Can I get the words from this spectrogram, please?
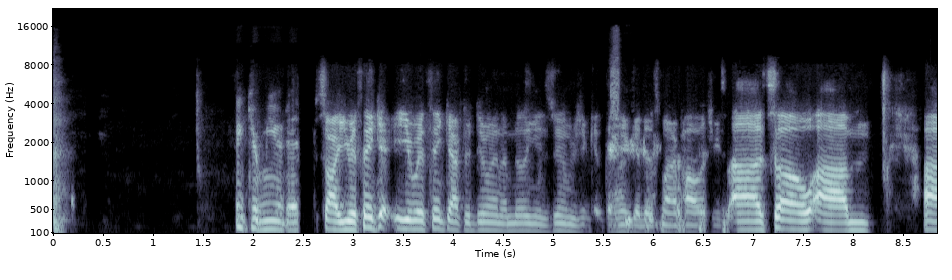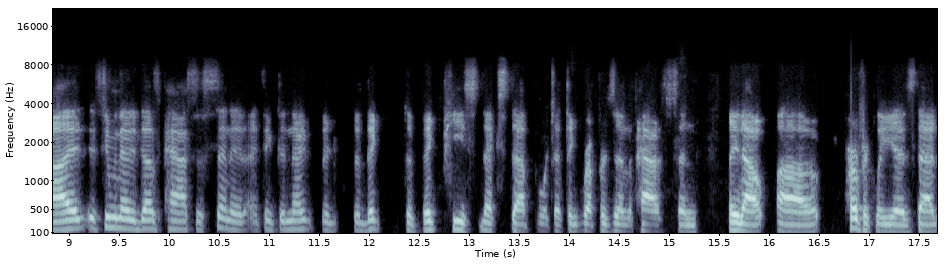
I think you're muted. Sorry, you would think you would think after doing a million zooms you get the hang of this. My apologies. Uh, so, um, uh, assuming that it does pass the Senate, I think the next the, the big the big piece next step, which I think Representative Patterson laid out uh, perfectly, is that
